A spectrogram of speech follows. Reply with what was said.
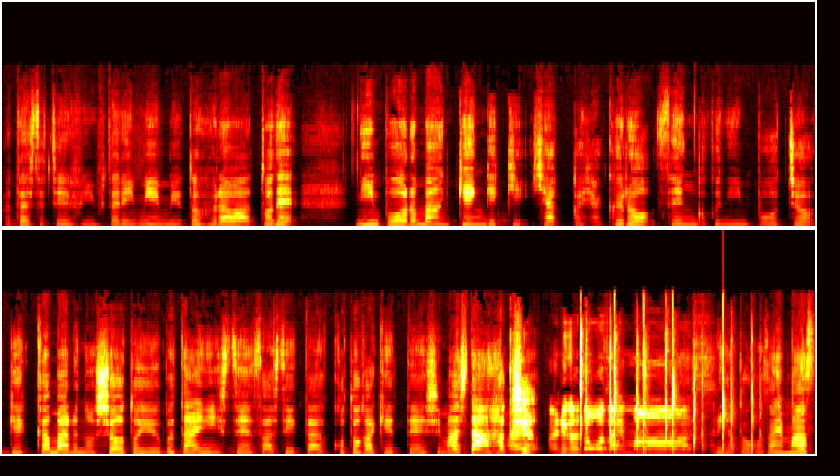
私たちエルフィン2人みゆみゆとフラワーとで忍法ロマン剣劇百花百浪戦国忍法帳月下丸の章という舞台に出演させていただくことが決定しました。拍手、はいありがとうございます。ありがとうございます。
